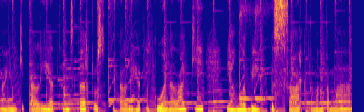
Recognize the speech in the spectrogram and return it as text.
Nah, ini kita lihat hamster terus kita lihat iguana lagi yang lebih besar, teman-teman.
